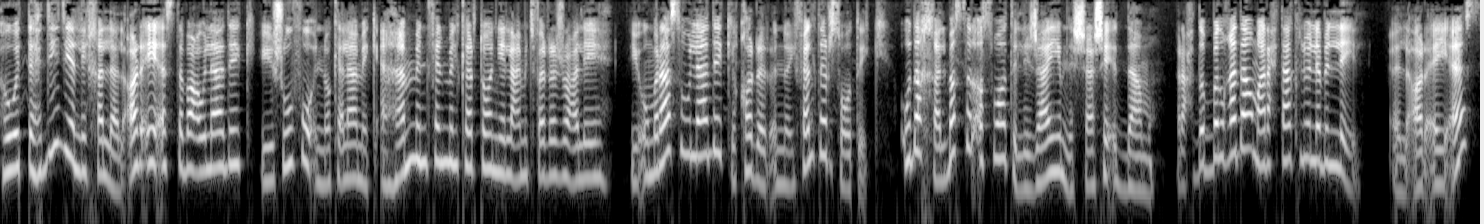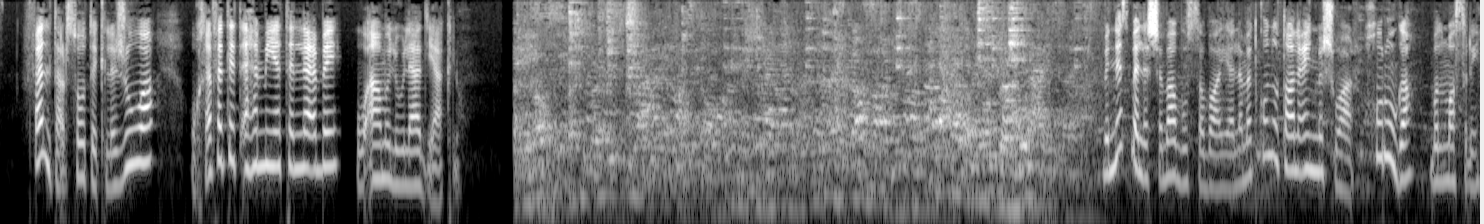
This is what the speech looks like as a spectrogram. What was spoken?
هو التهديد يلي خلى ال RAS تبع أولادك يشوفوا إنه كلامك أهم من فيلم الكرتون يلي عم يتفرجوا عليه. يقوم راس أولادك يقرر إنه يفلتر صوتك. ودخل بس الأصوات اللي جاية من الشاشة قدامه. رح ضب الغداء وما رح تاكلوا إلا بالليل. ال RAS فلتر صوتك لجوا وخفتت أهمية اللعبة وقاموا الأولاد ياكلوا. بالنسبة للشباب والصبايا لما تكونوا طالعين مشوار خروجة بالمصري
